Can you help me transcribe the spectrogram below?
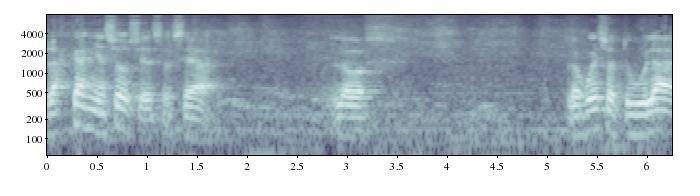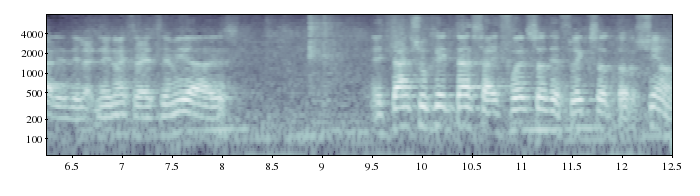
las cañas óseas, o sea, los, los huesos tubulares de, nuestras extremidades, están sujetas a esfuerzos de flexotorsión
